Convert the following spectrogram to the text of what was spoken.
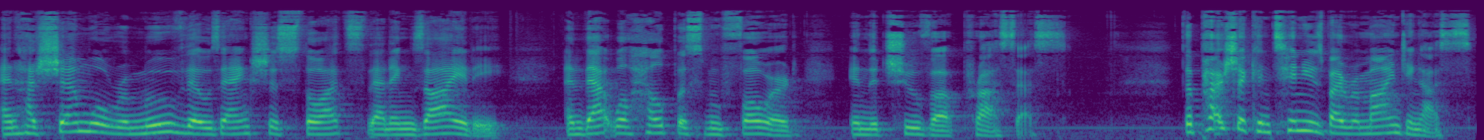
And Hashem will remove those anxious thoughts, that anxiety, and that will help us move forward in the tshuva process. The Parsha continues by reminding us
